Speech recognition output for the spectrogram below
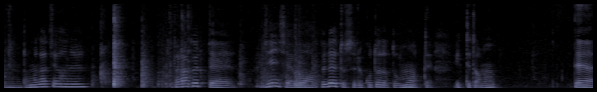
うん、友達がね働くって人生をアップデートすることだと思うって言ってたの。で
